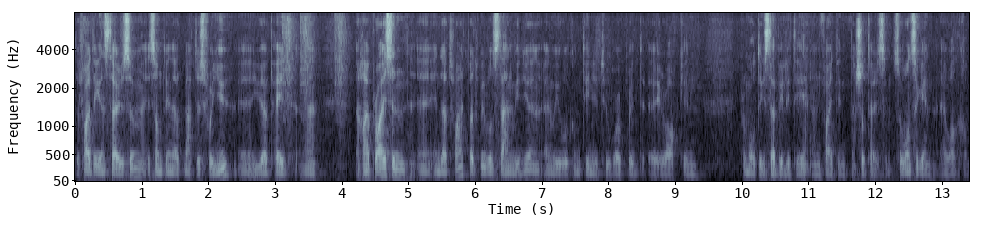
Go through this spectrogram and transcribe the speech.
the fight against terrorism is something that matters for you. Uh, you have paid a high price in, in that fight, but we will stand with you and, and we will continue to work with Iraq in promoting stability and fighting international terrorism. So once again, welcome.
